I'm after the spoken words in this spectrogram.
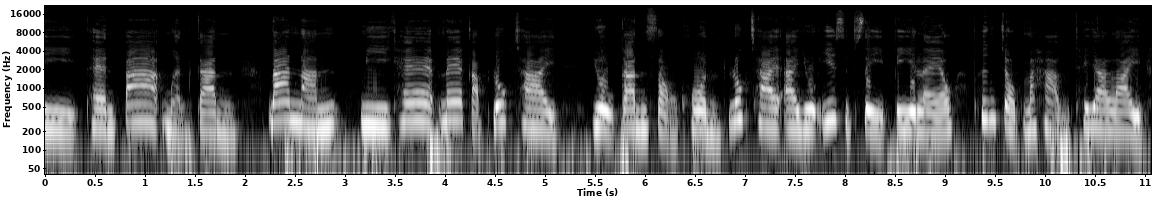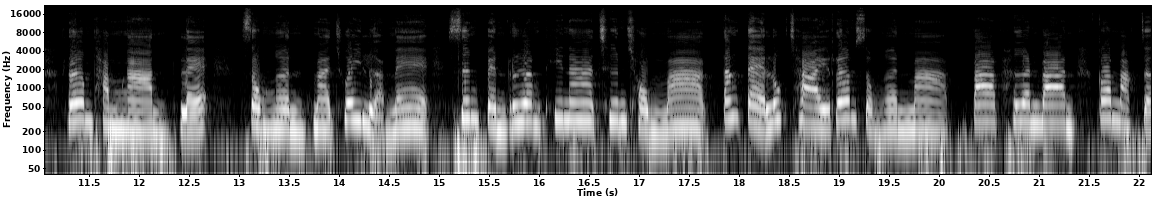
ดีแทนป้าเหมือนกัน บ้านนั้นมีแค่แม่กับลูกชาย อยู่กันสองคน ลูกชายอายุ 24 ปีแล้ว เพิ่งจบมหาวิทยาลัย เริ่มทำงานและส่งเงินมาช่วยเหลือแม่ ซึ่งเป็นเรื่องที่น่าชื่นชมมาก ตั้งแต่ลูกชายเริ่มส่งเงินมา ป้าเพื่อนบ้าน ก็มักจะ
